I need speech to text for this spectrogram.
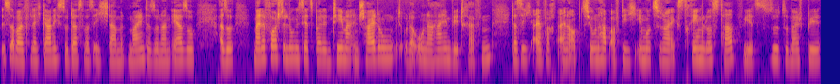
ist aber vielleicht gar nicht so das, was ich damit meinte, sondern eher so, also meine Vorstellung ist jetzt bei dem Thema Entscheidungen oder ohne Heimweh treffen, dass ich einfach eine Option habe, auf die ich emotional extrem Lust habe, wie jetzt so zum Beispiel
